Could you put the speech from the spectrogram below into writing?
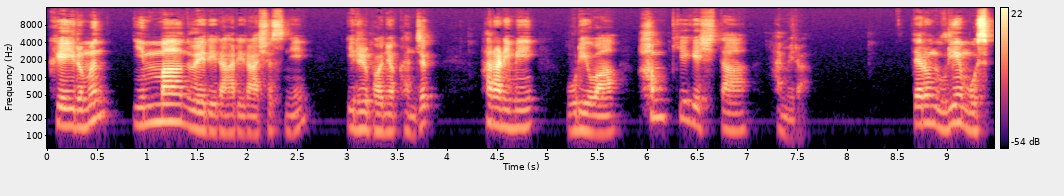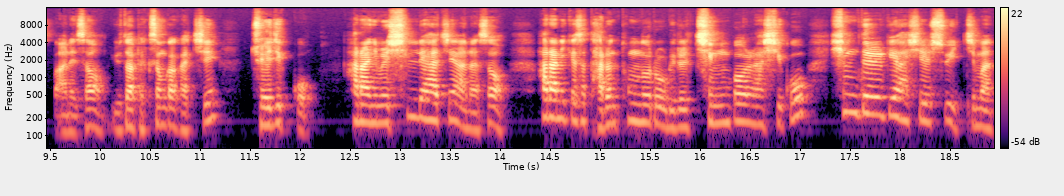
그의 이름은 임마누엘이라 하리라 하셨으니 이를 번역한즉 하나님이 우리와 함께 계시다 함이라. 때론 우리의 모습 안에서 유다 백성과 같이 죄짓고 하나님을 신뢰하지 않아서 하나님께서 다른 통로로 우리를 징벌하시고 힘들게 하실 수 있지만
